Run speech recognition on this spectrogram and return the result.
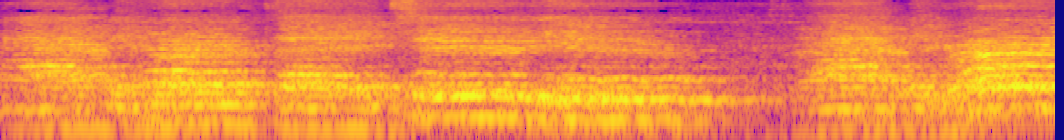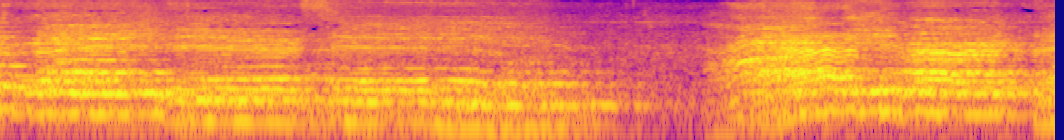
Happy birthday.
